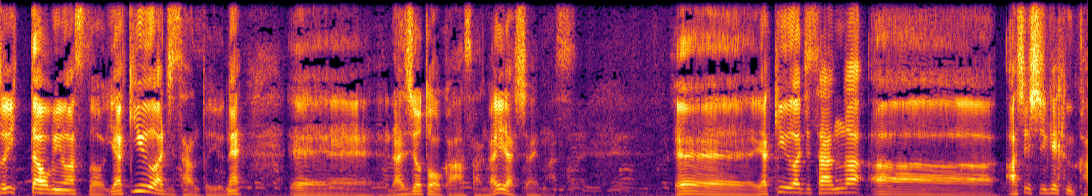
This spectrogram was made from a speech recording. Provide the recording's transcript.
ツイッターを見ますと、野球味さんというね、えー、ラジオトーカーさんがいらっしゃいます。えー、野球味さんが、あ足しげく通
